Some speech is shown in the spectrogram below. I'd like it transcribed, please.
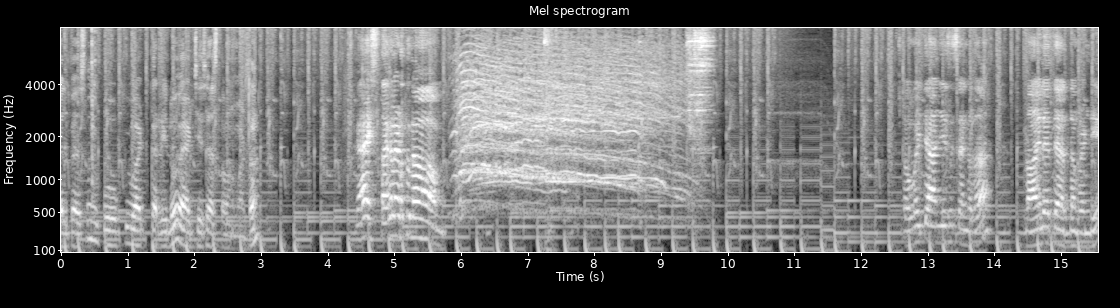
కలిపేస్తాం. ఈ పోపు వాటి కర్రీలో యాడ్ చేసేస్తాం అనమాట తగలెడుతున్నాం. స్టవ్ అయితే ఆన్ చేసేసాం కదా. ఆయిల్ అయితే వేద్దాం రండి.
